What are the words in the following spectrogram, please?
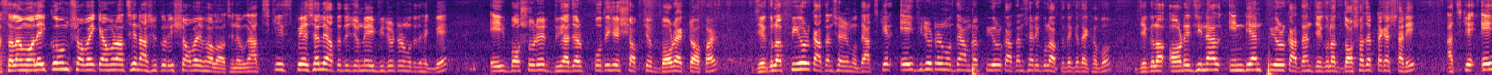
আসসালামু আলাইকুম, সবাই কেমন আছেন? আশা করি সবাই ভালো আছেন এবং আজকে স্পেশালি আপনাদের জন্য এই ভিডিওটার মধ্যে থাকবে এই বছরের দুই হাজার পঁচিশের সবচেয়ে বড় একটা অফার যেগুলো পিওর কাতান শাড়ির মধ্যে। আজকের এই ভিডিওটার মধ্যে আমরা পিওর কাতান শাড়িগুলো আপনাদেরকে দেখাবো, যেগুলো অরিজিনাল ইন্ডিয়ান পিওর কাতান, যেগুলো দশ হাজার টাকার শাড়ি। আজকে এই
